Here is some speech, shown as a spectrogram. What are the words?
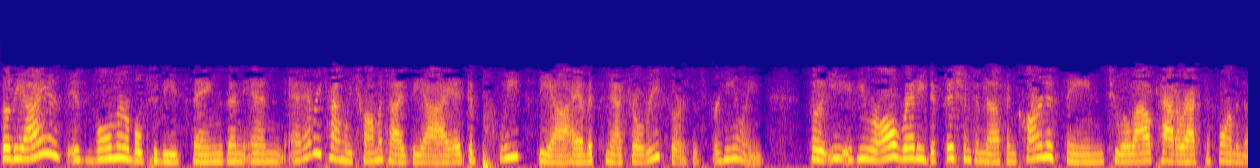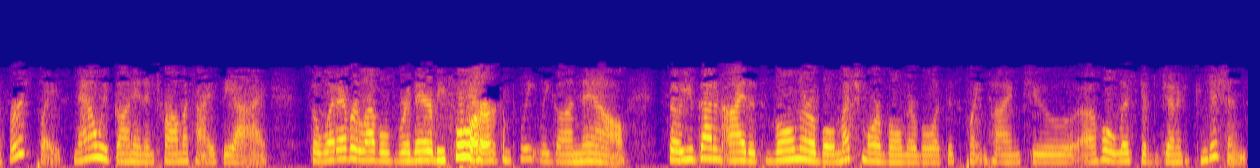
So the eye is, is vulnerable to these things, and, and, and every time we traumatize the eye, it depletes the eye of its natural resources for healing. So if you were already deficient enough in carnosine to allow cataract to form in the first place, now we've gone in and traumatized the eye. So whatever levels were there before are completely gone now. So you've got an eye that's vulnerable, much more vulnerable at this point in time to a whole list of degenerative conditions.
